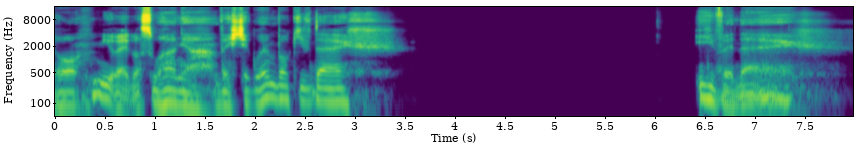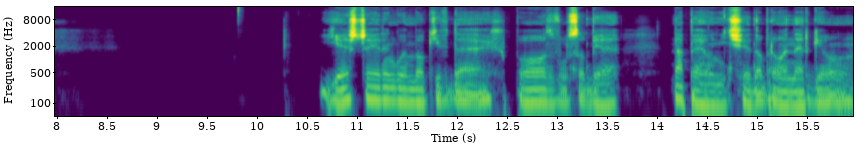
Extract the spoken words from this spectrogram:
to miłego słuchania. Weźcie głęboki wdech i wydech. Jeszcze jeden głęboki wdech. Pozwól sobie napełnić się dobrą energią.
